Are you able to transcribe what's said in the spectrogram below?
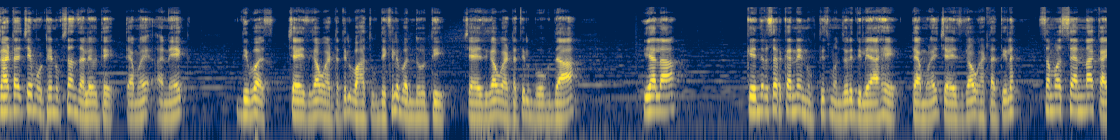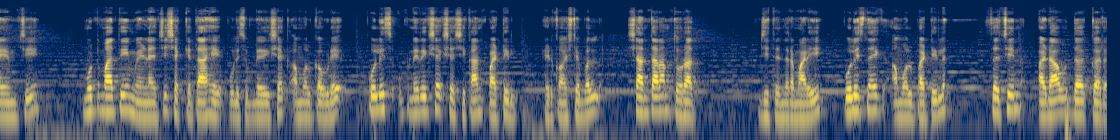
घाटाचे मोठे नुकसान झाले होते. त्यामुळे अनेक दिवस चाळीसगाव घाटातील वाहतूक देखील बंद होती. चाळीसगाव घाटातील बोगदा याला केंद्र सरकारने नुकतीच मंजुरी दिली आहे. त्यामुळे चाळीसगाव घाटातील समस्यांना कायमची मुठमाती मिळण्याची शक्यता आहे. पोलीस उपनिरीक्षक अमोल कवडे पोलीस उपनिरीक्षक Shashikant Patil head constable Shantaram Thorat Jitendra Mali police Naik Amol Patil Sachin Adavadkar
